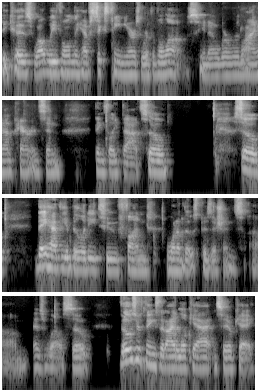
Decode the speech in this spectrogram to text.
because well we've only have 16 years worth of alums you know we're relying on parents and things like that so so they have the ability to fund one of those positions um, as well. So those are things that i look at and say okay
